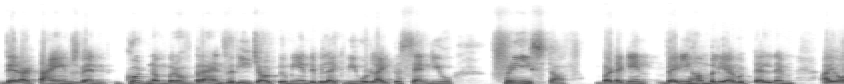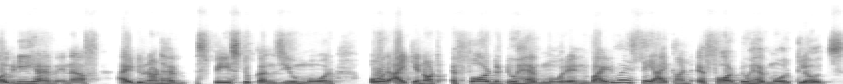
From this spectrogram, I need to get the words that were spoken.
there are times when good number of brands reach out to me and they be like we would like to send you free stuff. But again very humbly i would tell them i already have enough. I do not have space to consume more or i cannot afford to have more. And why do i say i can't afford to have more clothes?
